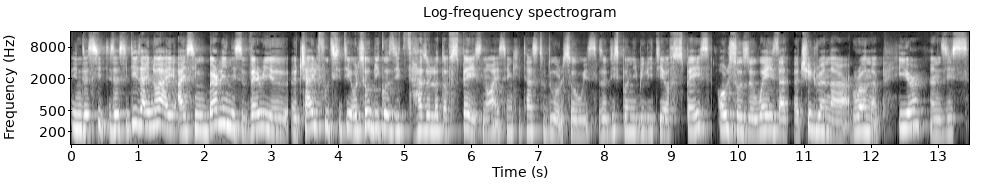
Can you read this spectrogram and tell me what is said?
In the, city, the cities I know, I, I think Berlin is a very uh, a child food city also because it has a lot of space. No, I think it has to do also with the disponibility of space, also the ways that uh, children are grown up here, and this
